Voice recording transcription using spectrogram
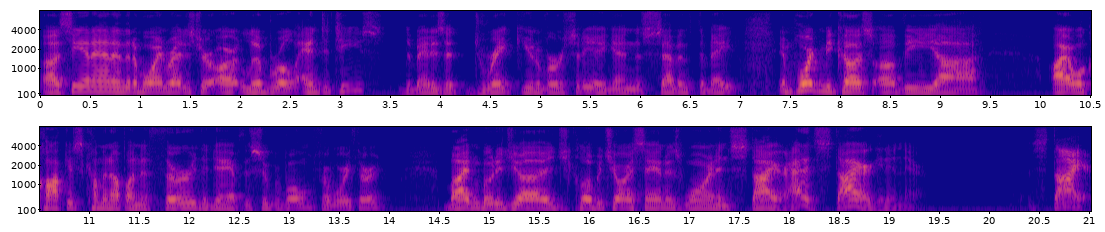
Uh, CNN and the Des Moines Register are liberal entities. Debate is at Drake University. Again, the seventh debate. Important because of the uh, Iowa caucus coming up on the 3rd, the day after the Super Bowl, February 3rd. Biden, Buttigieg, Klobuchar, Sanders, Warren, and Steyer. How did Steyer get in there? Steyer.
